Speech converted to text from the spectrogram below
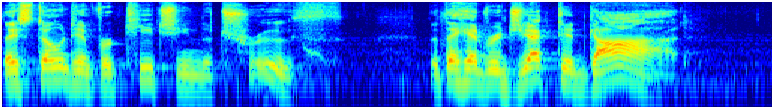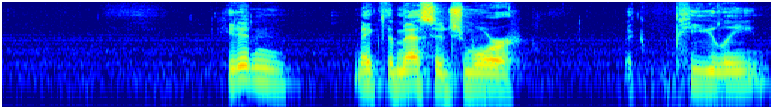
They stoned him for teaching the truth that they had rejected God. He didn't make the message more appealing,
